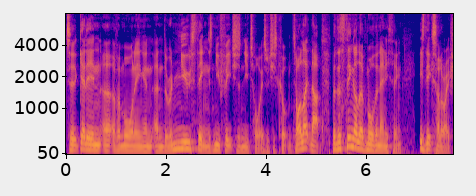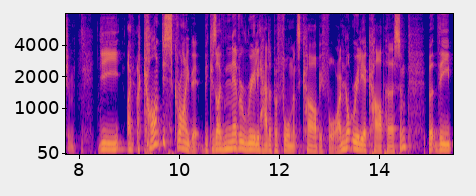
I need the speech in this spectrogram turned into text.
to get in uh, of a morning and, and there are new things, new features, and new toys, which is cool. So I like that. But the thing I love more than anything is the acceleration. The I, I can't describe it because I've never really had a performance car before. I'm not really a car person, but the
